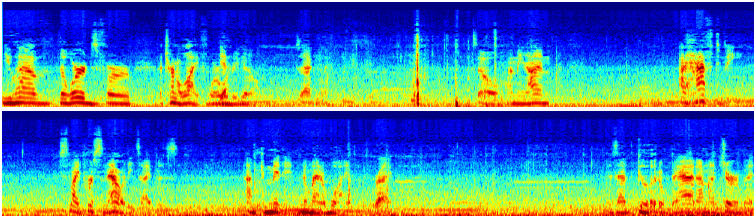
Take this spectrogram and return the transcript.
You have the words for eternal life. Where Yeah. would we go? Exactly. So, I mean, I'm. I have to be. just my personality type is I'm committed no matter what. Right. Is that good or bad? I'm not sure, but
